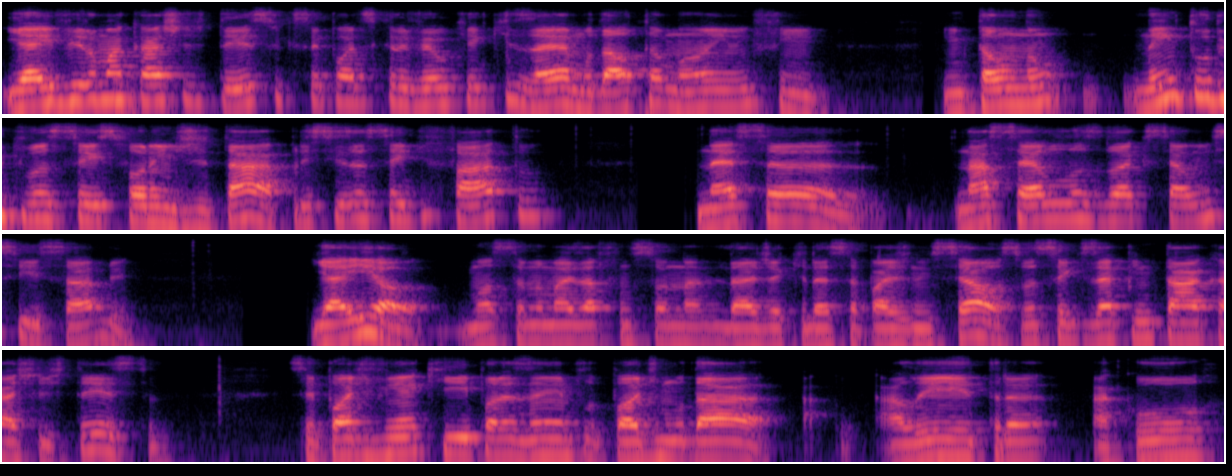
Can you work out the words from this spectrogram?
e aí vira uma caixa de texto que você pode escrever o que quiser, mudar o tamanho, enfim. Então, não, nem tudo que vocês forem digitar precisa ser de fato nessa nas células do Excel em si, sabe? E aí, ó, mostrando mais a funcionalidade aqui dessa página inicial, se você quiser pintar a caixa de texto, você pode vir aqui, por exemplo, pode mudar a letra, a cor,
